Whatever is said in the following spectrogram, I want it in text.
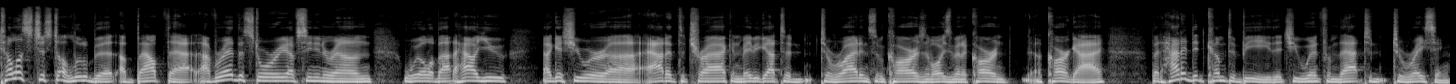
tell us just a little bit about that. I've read the story, I've seen it around, Will, about how you, I guess you were uh, out at the track and maybe got to to ride in some cars. and have always been a car and a car guy, but how did it come to be that you went from that to, to racing?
